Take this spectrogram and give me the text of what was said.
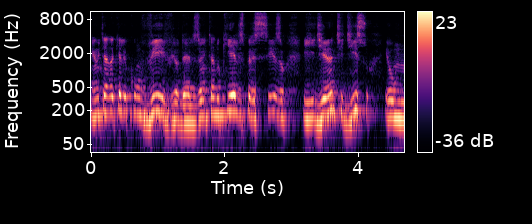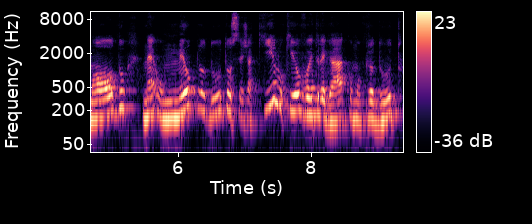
eu entendo aquele convívio deles, eu entendo o que eles precisam e diante disso eu moldo né, o meu produto, ou seja, aquilo que eu vou entregar como produto,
